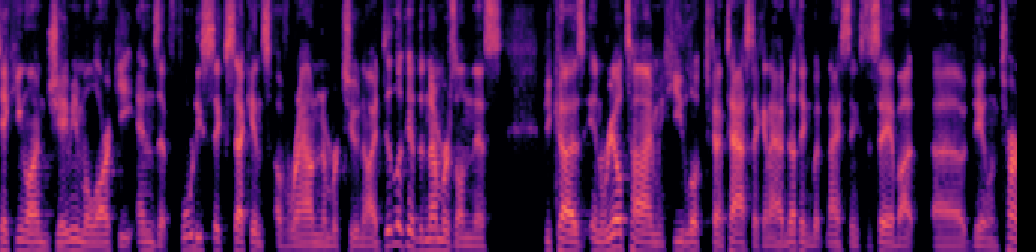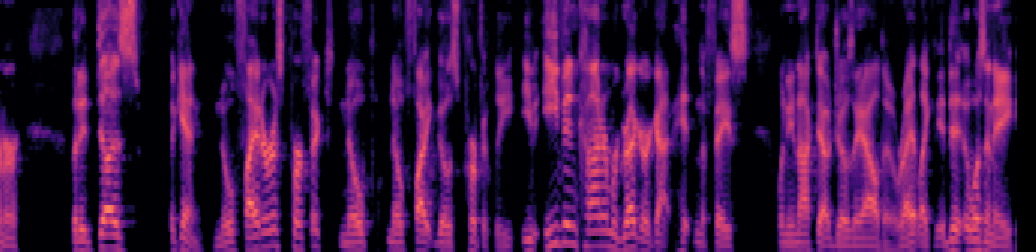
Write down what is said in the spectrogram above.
taking on Jamie Mullarkey ends at 46 seconds of round number two. Now I did look at the numbers on this because in real time he looked fantastic, and I have nothing but nice things to say about uh, Jalen Turner. But it does again, no fighter is perfect. No no fight goes perfectly. Even Conor McGregor got hit in the face when he knocked out Jose Aldo, right? Like it, it wasn't a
